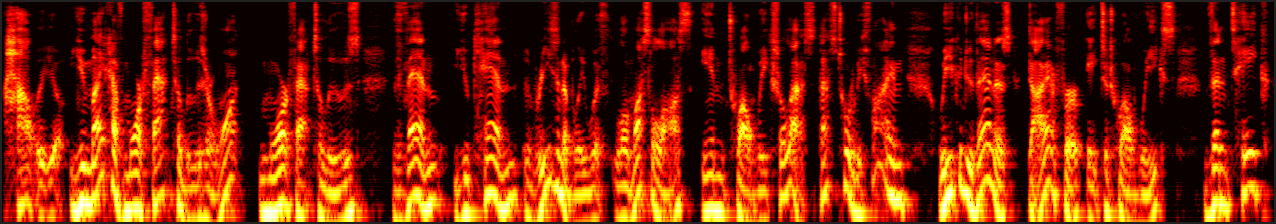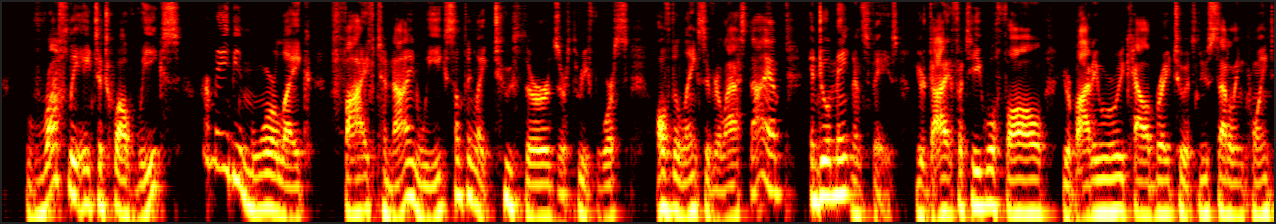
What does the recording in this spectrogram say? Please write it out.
How you might have more fat to lose or want more fat to lose than you can reasonably with low muscle loss in 12 weeks or less. That's totally fine. What you can do then is diet for 8 to 12 weeks, then take roughly 8 to 12 weeks or maybe more like five to nine weeks, something like two thirds or three fourths of the lengths of your last diet, and do a maintenance phase. Your diet fatigue will fall, your body will recalibrate to its new settling point,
